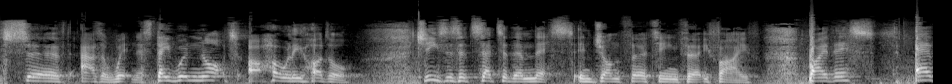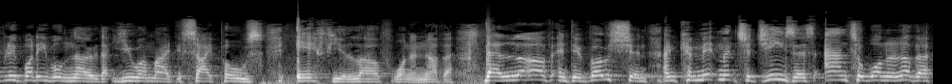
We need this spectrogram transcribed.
served as a witness. They were not a holy huddle. Jesus had said to them this in John 13:35. By this everybody will know that you are my disciples if you love one another. Their love and devotion and commitment to Jesus and to one another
